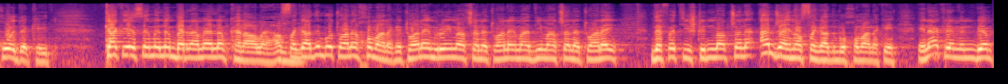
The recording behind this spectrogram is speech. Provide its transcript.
خۆ دەکەیت. کاک ئێسمە لەم بەنامە لەم کەناڵێ ئەسەگادن بۆ توانای خۆمانەکە توانای مرۆی ماچەنە توانای مادیمان چەنە توانای دەفەتیشکردمان چۆنە ئەم جای نەسەگادن بۆ خۆمانەکەین ئێناکرێ من بێم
